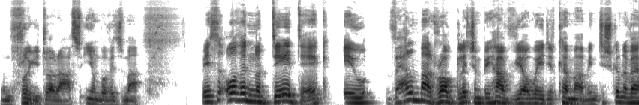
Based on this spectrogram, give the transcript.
nhw'n ffrwydro ras i Jumbo Fisma. Beth oedd yn nodedig yw fel mae Roglic yn bihafio wedi'r cymal, fi'n disgwyl na fe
